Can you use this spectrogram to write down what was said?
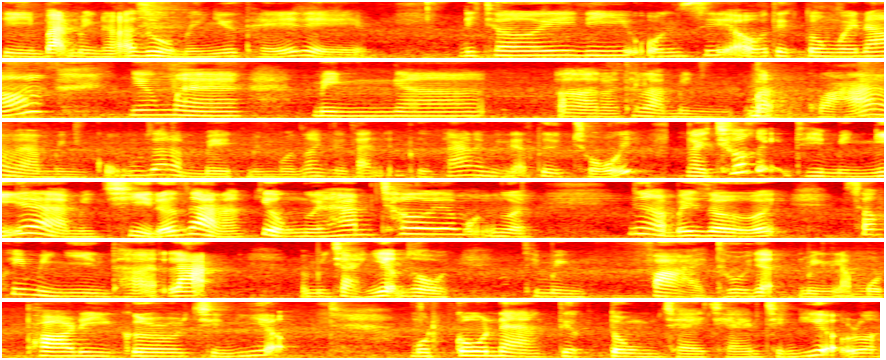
Thì bạn mình nó đã rủ mình như thế để đi chơi đi uống rượu tiệc tùng với nó. Nhưng mà mình uh, uh, nói thật là mình bận quá và mình cũng rất là mệt mình muốn dành thời gian những thứ khác nên mình đã từ chối. Ngày trước ấy, thì mình nghĩ là mình chỉ đơn giản là kiểu người ham chơi thôi mọi người. Nhưng mà bây giờ ấy sau khi mình nhìn thấy lại và mình trải nghiệm rồi thì mình phải thừa nhận mình là một party girl chính hiệu một cô nàng tiệc tùng chè chén chính hiệu luôn.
